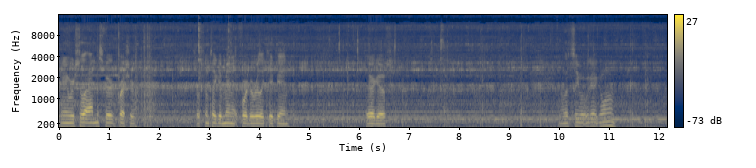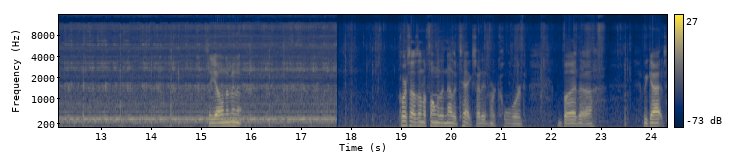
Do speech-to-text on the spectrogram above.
and we're still at atmospheric pressure. So it's gonna take a minute for it to really kick in. There it goes. Now let's see what we got going on. See y'all in a minute. Of course, I was on the phone with another tech, so I didn't record. But uh, we got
